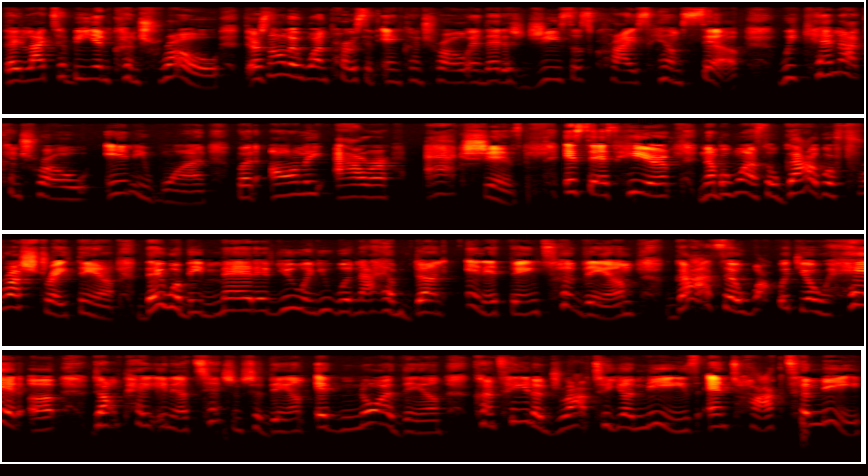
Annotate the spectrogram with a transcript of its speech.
they like to be in control. There's only one person in control, and that is Jesus Christ Himself. We cannot control anyone, but only our actions. It says here, number one, so God will frustrate them. They will be mad at you and you would not have done anything to them. God said, walk with your head up. Don't pay any attention to them. Ignore them. Continue to drop to your knees and talk to me.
